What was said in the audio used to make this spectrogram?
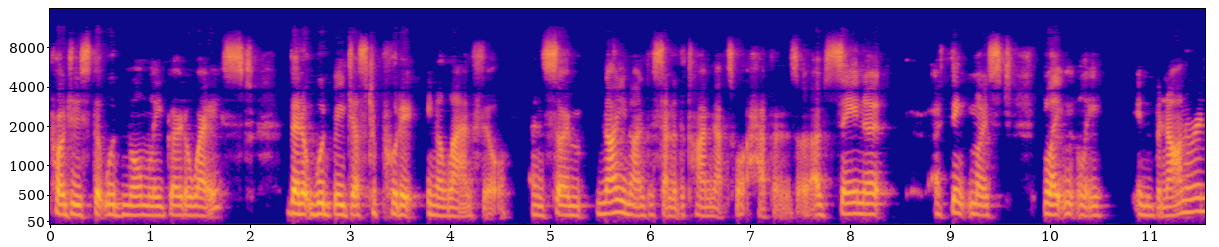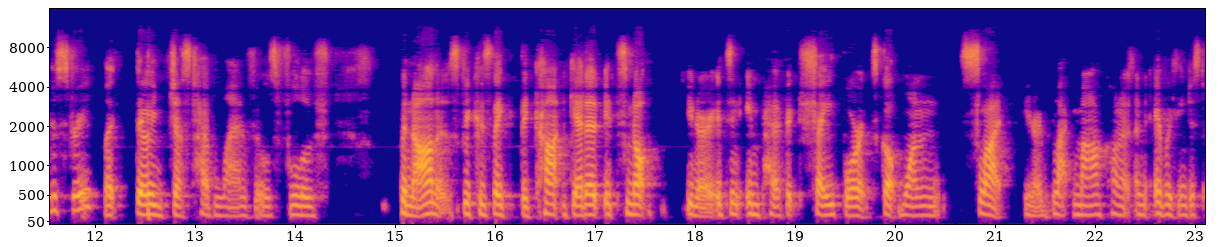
produce that would normally go to waste than it would be just to put it in a landfill. And so 99% of the time, that's what happens. I've seen it, I think, most blatantly in the banana industry. Like they just have landfills full of bananas because they, they can't get it. It's not, you know, it's an imperfect shape or it's got one slight, you know, black mark on it and everything just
